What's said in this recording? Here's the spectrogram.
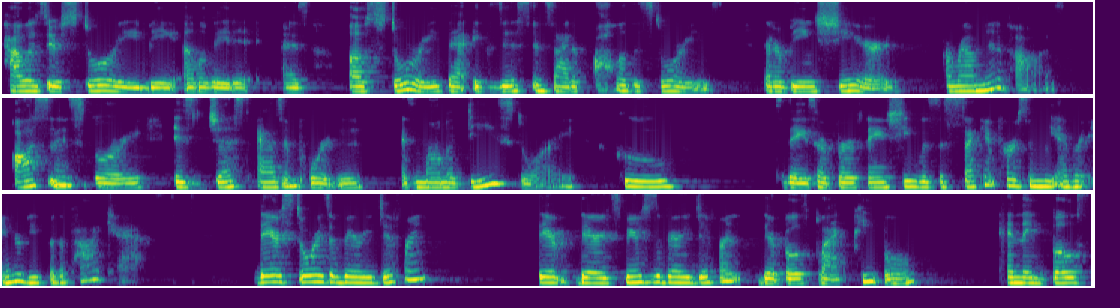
How is their story being elevated as a story that exists inside of all of the stories that are being shared around menopause? Austin's story is just as important as Mama D's story, who today's her birthday, and she was the second person we ever interviewed for the podcast. Their stories are very different. Their their experiences are very different. They're both black people, and they both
